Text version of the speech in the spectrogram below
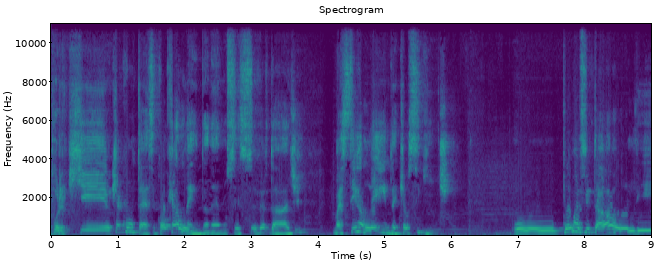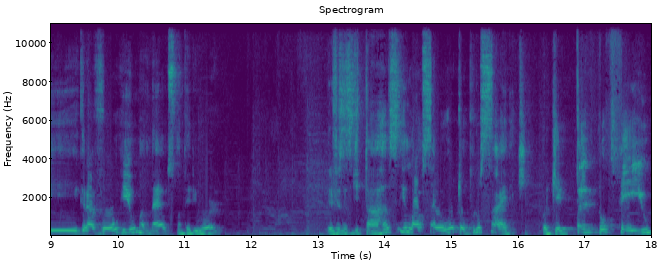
Porque o que acontece? Qual que é a lenda, né? Não sei se isso é verdade, mas tem a lenda que é o seguinte. O Paul Masvidal, ele gravou o Human, né, o disco anterior. Ele fez as guitarras e logo saiu e voltou pro Cynic, porque ele tretou feio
